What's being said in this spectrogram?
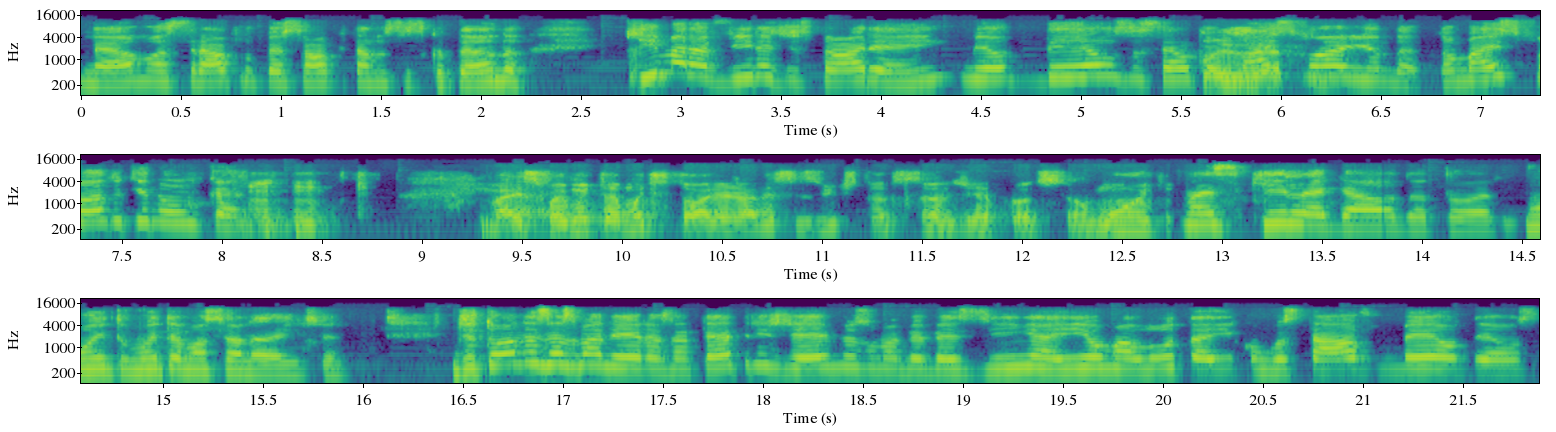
né? Mostrar para o pessoal que está nos escutando. Que maravilha de história, hein? Meu Deus do céu, tô pois mais é. fã ainda. Tô mais fã do que nunca. Mas foi muita, muita história já nesses 20 e tantos anos de reprodução. Muito. Mas que legal, doutor. Muito, muito emocionante. De todas as maneiras, até trigêmeos, uma bebezinha aí, uma luta aí com o Gustavo, meu Deus.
